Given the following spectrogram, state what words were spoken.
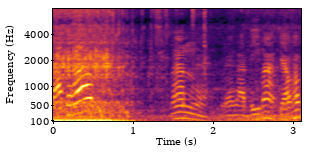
ตัดนะครับนั่นแรงอัดดีมากแจ๋วครับ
